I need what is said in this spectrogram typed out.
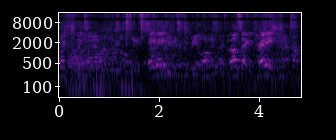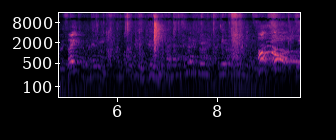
Point to links on that one. Eight, eight. Twelve seconds. Ready? Fight! Halt! Oh!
